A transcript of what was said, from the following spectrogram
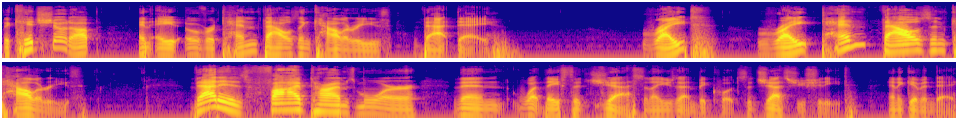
The kids showed up and ate over 10,000 calories that day. Right? Right? 10,000 calories. That is five times more than what they suggest, and I use that in big quotes, suggest you should eat in a given day.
